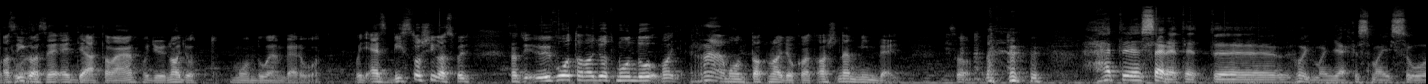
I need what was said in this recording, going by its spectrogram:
az igaz-e egyáltalán, hogy ő nagyot mondó ember volt? Hogy ez biztos igaz, hogy, tehát, hogy ő volt a nagyot mondó, vagy rámondtak nagyokat, az nem mindegy. Szóval... Hát szeretett, hogy mondják ezt mai szó,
